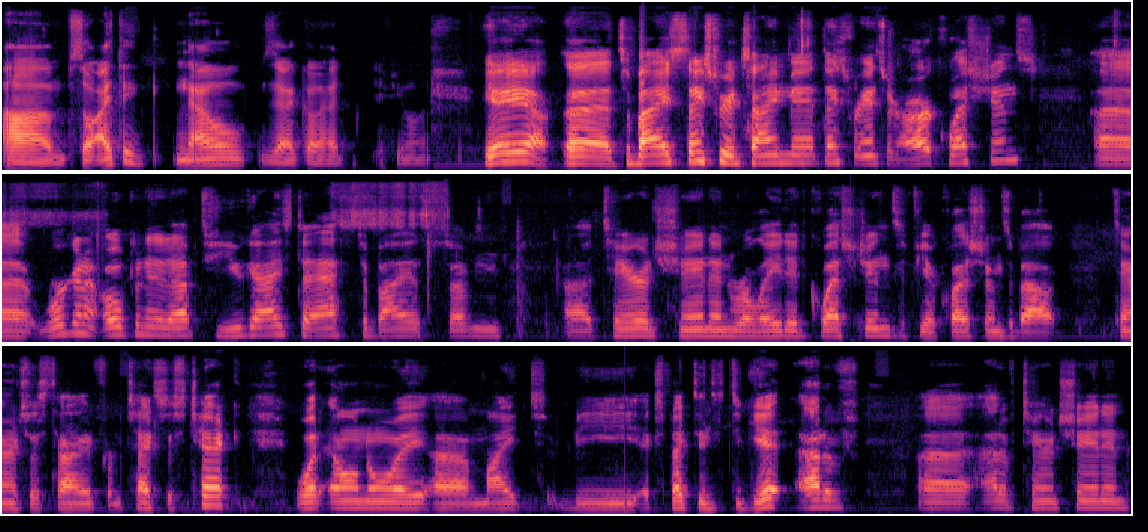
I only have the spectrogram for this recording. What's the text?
Um, so I think now, Zach, go ahead if you want. Yeah, yeah. Uh, Tobias, thanks for your time, man. Thanks for answering our questions. Uh, we're going to open it up to you guys to ask Tobias some uh, Terrence Shannon related questions. If you have questions about Terrence's time from Texas Tech, what Illinois uh, might be expecting to get out of uh, out of Terrence Shannon,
